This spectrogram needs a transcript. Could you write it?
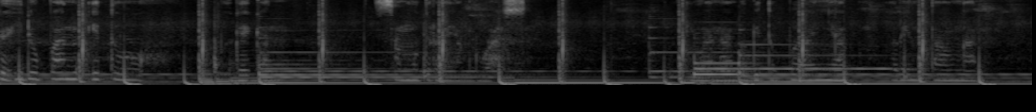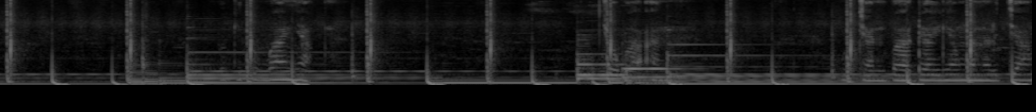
Kehidupan itu bagaikan samudera yang luas, di mana begitu banyak rintangan, begitu banyak cobaan, hujan badai yang menerjang.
